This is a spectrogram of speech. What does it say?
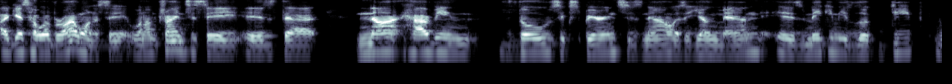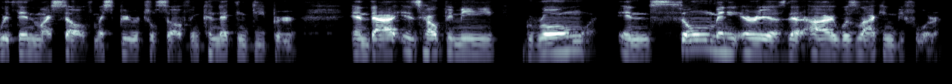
i guess however i want to say it what i'm trying to say is that not having those experiences now as a young man is making me look deep within myself, my spiritual self, and connecting deeper. And that is helping me grow in so many areas that I was lacking before.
